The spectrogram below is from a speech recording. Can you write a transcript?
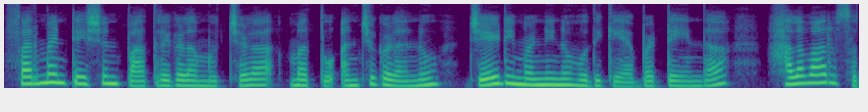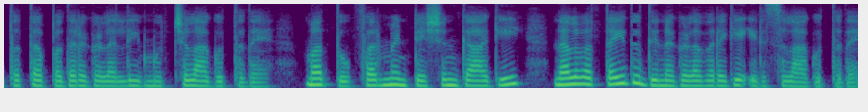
ಫರ್ಮೆಂಟೇಷನ್ ಪಾತ್ರೆಗಳ ಮುಚ್ಚಳ ಮತ್ತು ಅಂಚುಗಳನ್ನು ಜೇಡಿ ಮಣ್ಣಿನ ಹೊದಿಕೆಯ ಬಟ್ಟೆಯಿಂದ ಹಲವಾರು ಸತತ ಪದರಗಳಲ್ಲಿ ಮುಚ್ಚಲಾಗುತ್ತದೆ ಮತ್ತು ಫರ್ಮೆಂಟೇಷನ್ಗಾಗಿ ನಲವತ್ತೈದು ದಿನಗಳವರೆಗೆ ಇರಿಸಲಾಗುತ್ತದೆ.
